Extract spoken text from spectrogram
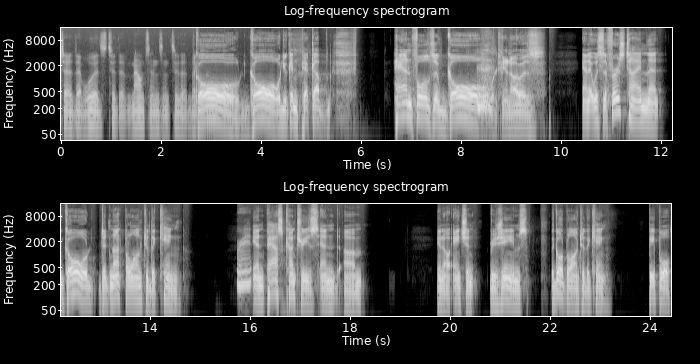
to the woods, to the mountains, and to the, the Gold, gold. You can pick up handfuls of gold. You know, it was, and it was the first time that gold did not belong to the king. Right. in past countries and um, you know ancient regimes, the gold belonged to the king. People,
